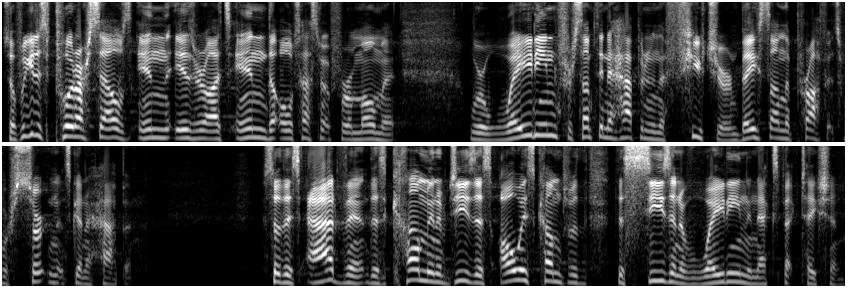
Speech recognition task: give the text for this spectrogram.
So if we could just put ourselves in the Israelites in the Old Testament for a moment, we're waiting for something to happen in the future, and based on the prophets, we're certain it's going to happen. So, this advent, this coming of Jesus, always comes with this season of waiting and expectation.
